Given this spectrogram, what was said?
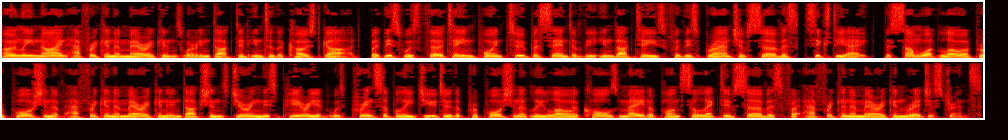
Only nine African Americans were inducted into the Coast Guard, but this was 13.2% of the inductees for this branch of service 68. .The somewhat lower proportion of African American inductions during this period was principally due to the proportionately lower calls made upon selective service for African American registrants.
